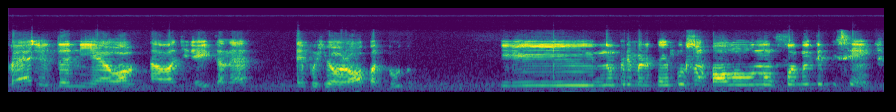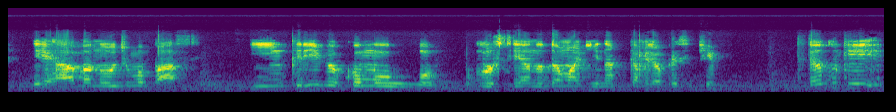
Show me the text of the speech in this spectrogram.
velho Daniel Alves na ala direita, né? Tempos de Europa, tudo. E no primeiro tempo o São Paulo não foi muito eficiente. Errava no último passe. E incrível como o Luciano dá uma dinâmica melhor para esse time. Tanto que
